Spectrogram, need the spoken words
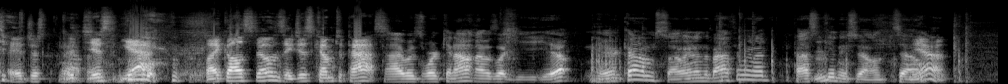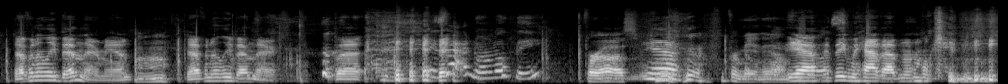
It just it just yeah, like all stones, they just come to pass. I was working out and I was like, "Yep, here it comes." So I went in the bathroom and I passed a kidney stone. So Mm-hmm. Yeah, definitely been there, man. Mhm. Definitely been there. But Is that a normal thing? for us, Yeah. for me and him, yeah, I think we have abnormal kidneys.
